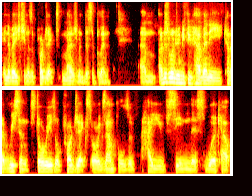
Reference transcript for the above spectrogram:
innovation as a project management discipline. Um, I'm just wondering if you have any kind of recent stories or projects or examples of how you've seen this work out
